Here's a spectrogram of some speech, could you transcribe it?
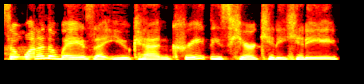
So, one of the ways that you can create these here, kitty, kitty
